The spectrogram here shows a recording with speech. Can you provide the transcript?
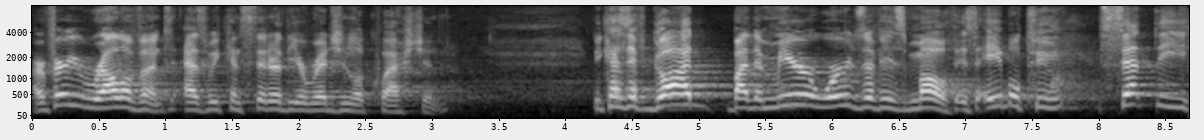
are very relevant as we consider the original question. Because if God by the mere words of his mouth is able to set the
